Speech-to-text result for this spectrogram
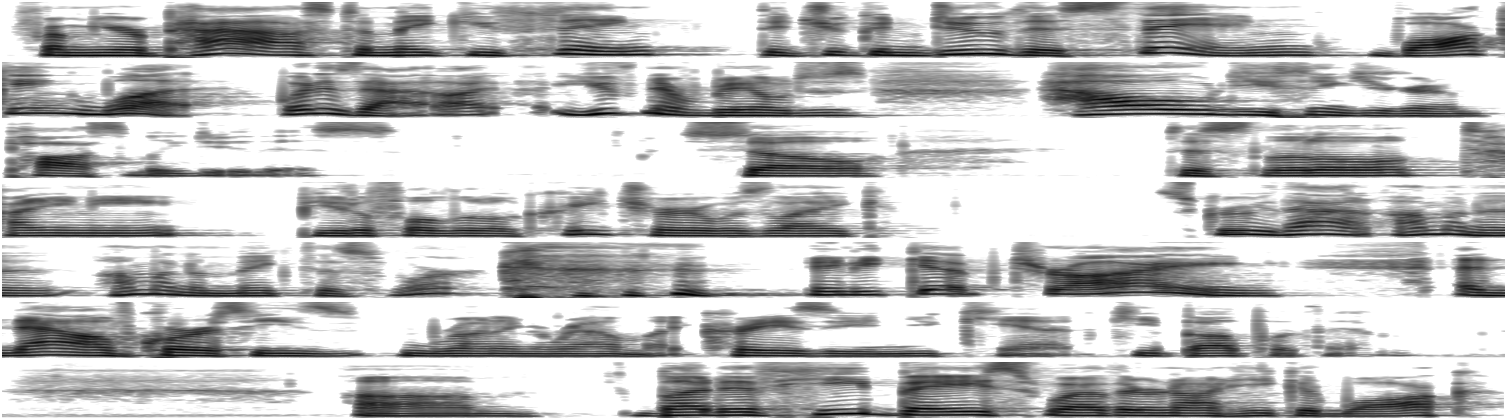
from your past to make you think that you can do this thing. Walking, what? What is that? I, you've never been able to just, how do you think you're going to possibly do this? So, this little tiny, beautiful little creature was like, screw that i'm gonna i'm gonna make this work and he kept trying and now of course he's running around like crazy and you can't keep up with him um, but if he based whether or not he could walk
